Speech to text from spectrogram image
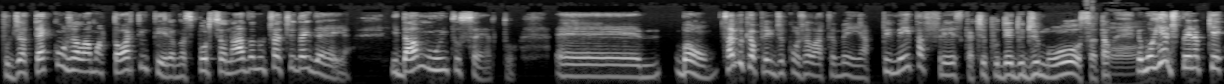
podia até congelar uma torta inteira, mas porcionada não tinha tido a ideia. E dá muito certo. É, Bom, sabe o que eu aprendi a congelar também? A pimenta fresca, tipo dedo de moça tal. Ó. Eu morria de pena porque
